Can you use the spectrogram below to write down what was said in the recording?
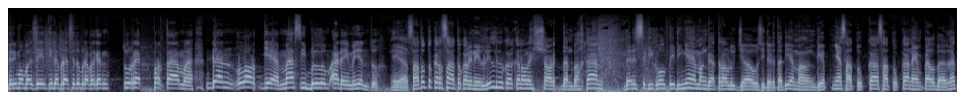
dari Mobazen tidak berhasil mendapatkan turret pertama. Dan Lord-nya masih belum ada yang menyentuh. Iya, satu tukar satu kali ini. Lil ditukarkan oleh Shark. Dan bahkan dari segi gold leadingnya emang nggak terlalu jauh sih. Dari tadi emang gapnya 1K, 1K nempel banget.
